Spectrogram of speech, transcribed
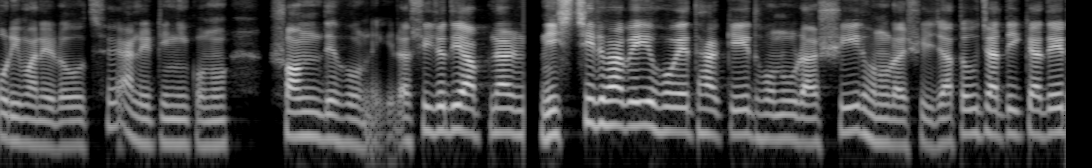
পরিমাণে রয়েছে অ্যান্ড এটি নিয়ে কোনো সন্দেহ নেই। রাশি যদি আপনার নিশ্চিতভাবেই হয়ে থাকে, ধনু রাশি ধনুরাশি জাতক জাতিকাদের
